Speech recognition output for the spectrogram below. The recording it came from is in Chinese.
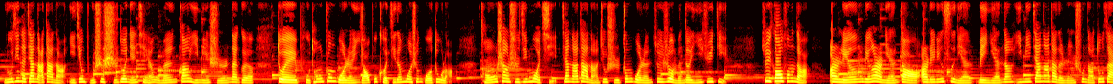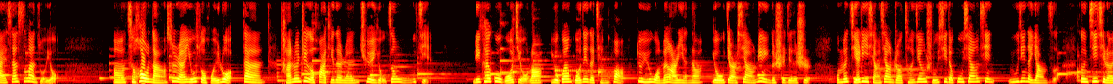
如今的加拿大呢，已经不是十多年前我们刚移民时那个对普通中国人遥不可及的陌生国度了。从上世纪末起，加拿大呢就是中国人最热门的宜居地。最高峰的2002年到2004年，每年呢移民加拿大的人数呢都在三四万左右。嗯，此后呢虽然有所回落，但谈论这个话题的人却有增无减。离开故国久了，有关国内的情况，对于我们而言呢，有点像另一个世界的事。我们竭力想象着曾经熟悉的故乡现如今的样子，更激起了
